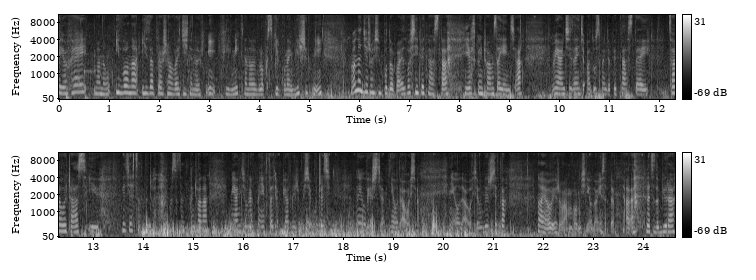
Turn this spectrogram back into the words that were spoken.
Hej, hej, Maną Iwona i zapraszam Was dziś na nowy filmi- filmik, na nowy vlog z kilku najbliższych dni. Mam nadzieję, że Wam się podoba. Jest właśnie 15. Ja skończyłam zajęcia. Miałam dzisiaj zajęcia od 8 do 15 cały czas i wiecie, jestem zmęczona. Po prostu jestem zmęczona. Miałam dziś w ogóle w planie wstać o 5, żeby się uczyć. No i uwierzcie, nie udało się. Nie udało się. Uwierzcie w to. No ja uwierzyłam, bo mi się nie udało niestety. Ale lecę do biura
